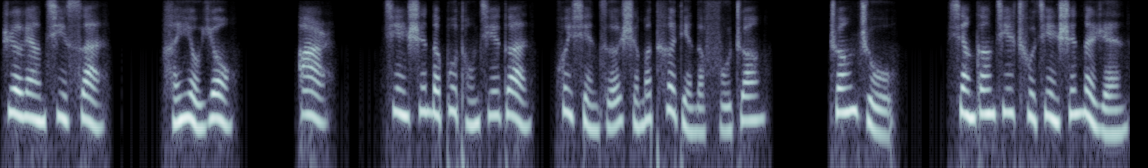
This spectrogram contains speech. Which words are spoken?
热量计算，很有用。二、健身的不同阶段会选择什么特点的服装？庄主，像刚接触健身的人，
